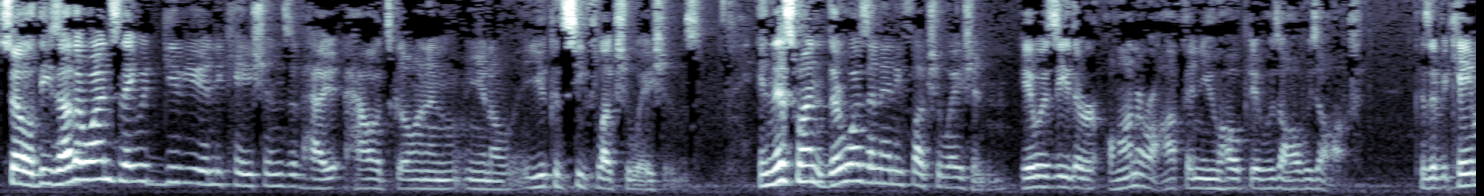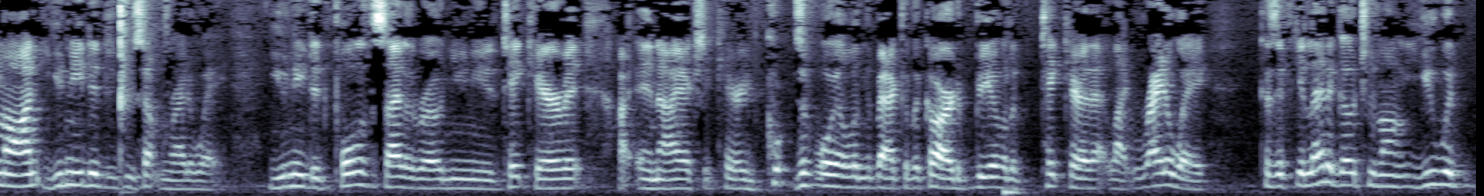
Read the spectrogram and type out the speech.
So these other ones, they would give you indications of how, how it's going, and you know you could see fluctuations. In this one, there wasn't any fluctuation. It was either on or off, and you hoped it was always off. Because if it came on, you needed to do something right away you needed to pull to the side of the road and you needed to take care of it. And I actually carried quarts of oil in the back of the car to be able to take care of that light right away. Because if you let it go too long, you would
